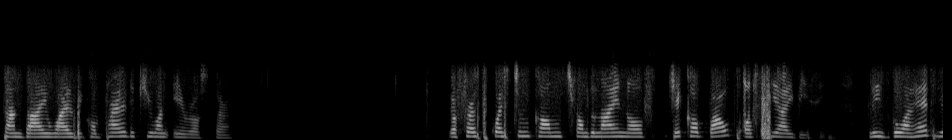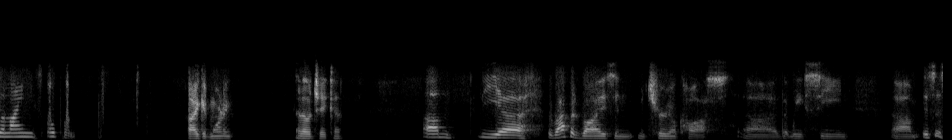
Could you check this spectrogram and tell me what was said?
stand by while we compile the Q&A roster. Your first question comes from the line of Jacob Bout of CIBC. Please go ahead. Your line is open. Hi, good morning. Hello, Jacob. Um, uh, the rapid rise in material costs uh, that we've seen, um, is this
